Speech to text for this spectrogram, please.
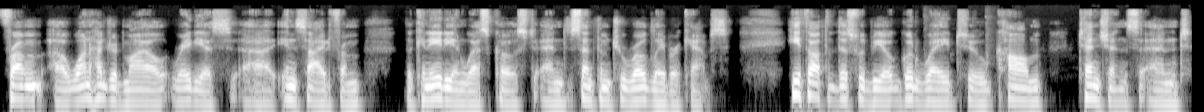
from a 100 mile radius uh, inside from the Canadian West Coast and sent them to road labor camps. He thought that this would be a good way to calm tensions and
